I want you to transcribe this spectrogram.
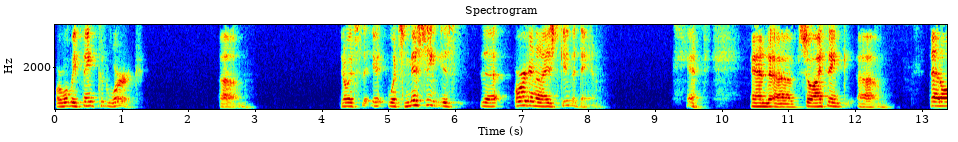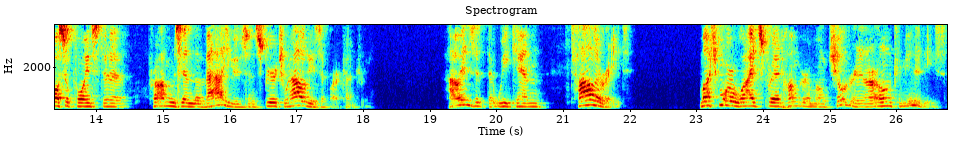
or what we think could work. Um, you know, it's the, it, what's missing is the organized give a damn. And, and uh, so I think um, that also points to problems in the values and spiritualities of our country. How is it that we can tolerate much more widespread hunger among children in our own communities?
